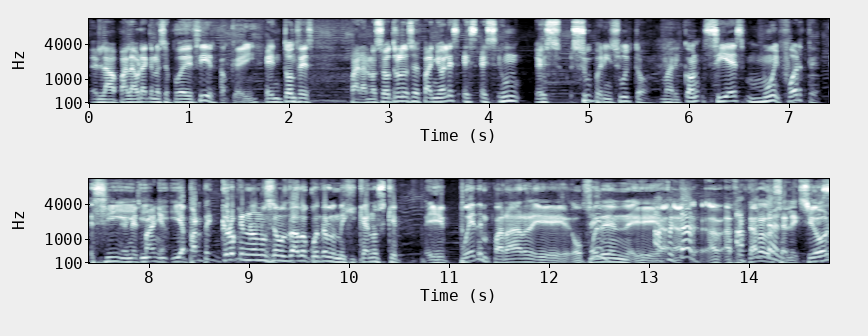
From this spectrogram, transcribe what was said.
la palabra que no se puede decir. Ok. Entonces, para nosotros los españoles es, es un es súper insulto. Maricón sí es muy fuerte. Sí, en España. Y, y aparte creo que no nos hemos dado cuenta los mexicanos que eh, pueden parar eh, o Sí, pueden eh, afectar, a- a- afectar a la selección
